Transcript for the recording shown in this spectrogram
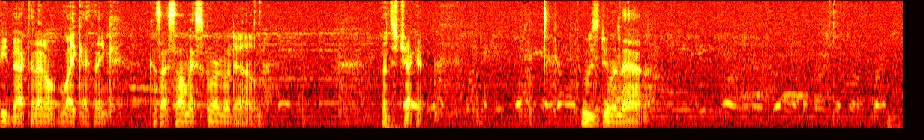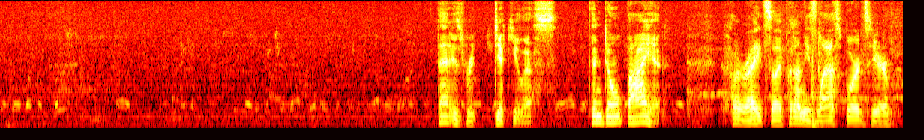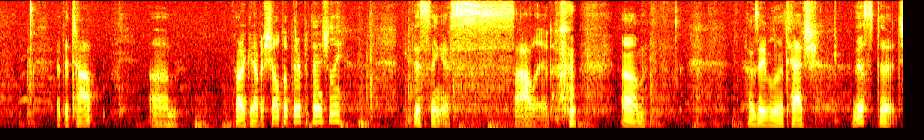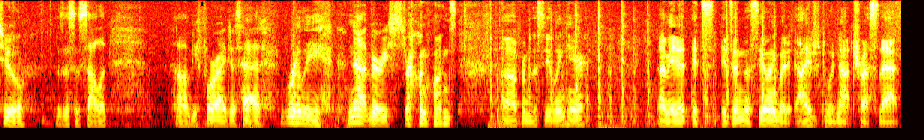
feedback that I don't like, I think, because I saw my score go down. Let's check it. Who's doing that? That is ridiculous. Then don't buy it. All right, so I put on these last boards here at the top. Um, thought I could have a shelf up there potentially. This thing is solid. um, I was able to attach this to two, because this is solid. Uh, before I just had really not very strong ones uh, from the ceiling here. I mean, it, it's it's in the ceiling, but it, I would not trust that.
